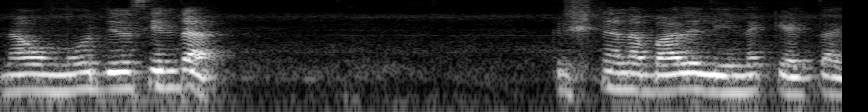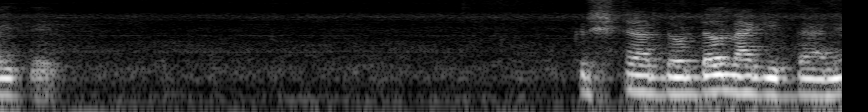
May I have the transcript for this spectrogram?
ನಾವು ಮೂರು ದಿವಸದಿಂದ ಕೃಷ್ಣನ ಬಾಲಲಿಯನ್ನು ಕೇಳ್ತಾ ಇದ್ದೇವೆ. ಕೃಷ್ಣ ದೊಡ್ಡವನಾಗಿದ್ದಾನೆ.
